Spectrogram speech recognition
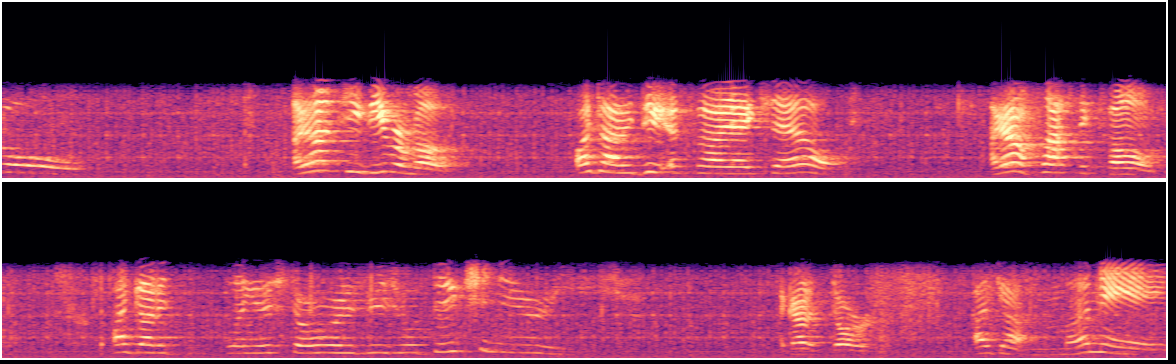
goal. I got a TV remote. I got a DSi XL. I got a plastic phone. I got a Lego Star Wars Visual Dictionary. I got. Money.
